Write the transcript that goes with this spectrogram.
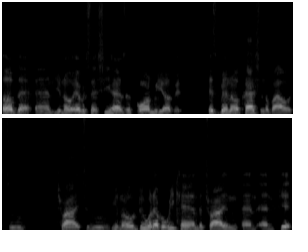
of that, and you know, ever since she has informed me of it, it's been a passion of ours to try to, you know, do whatever we can to try and and and get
